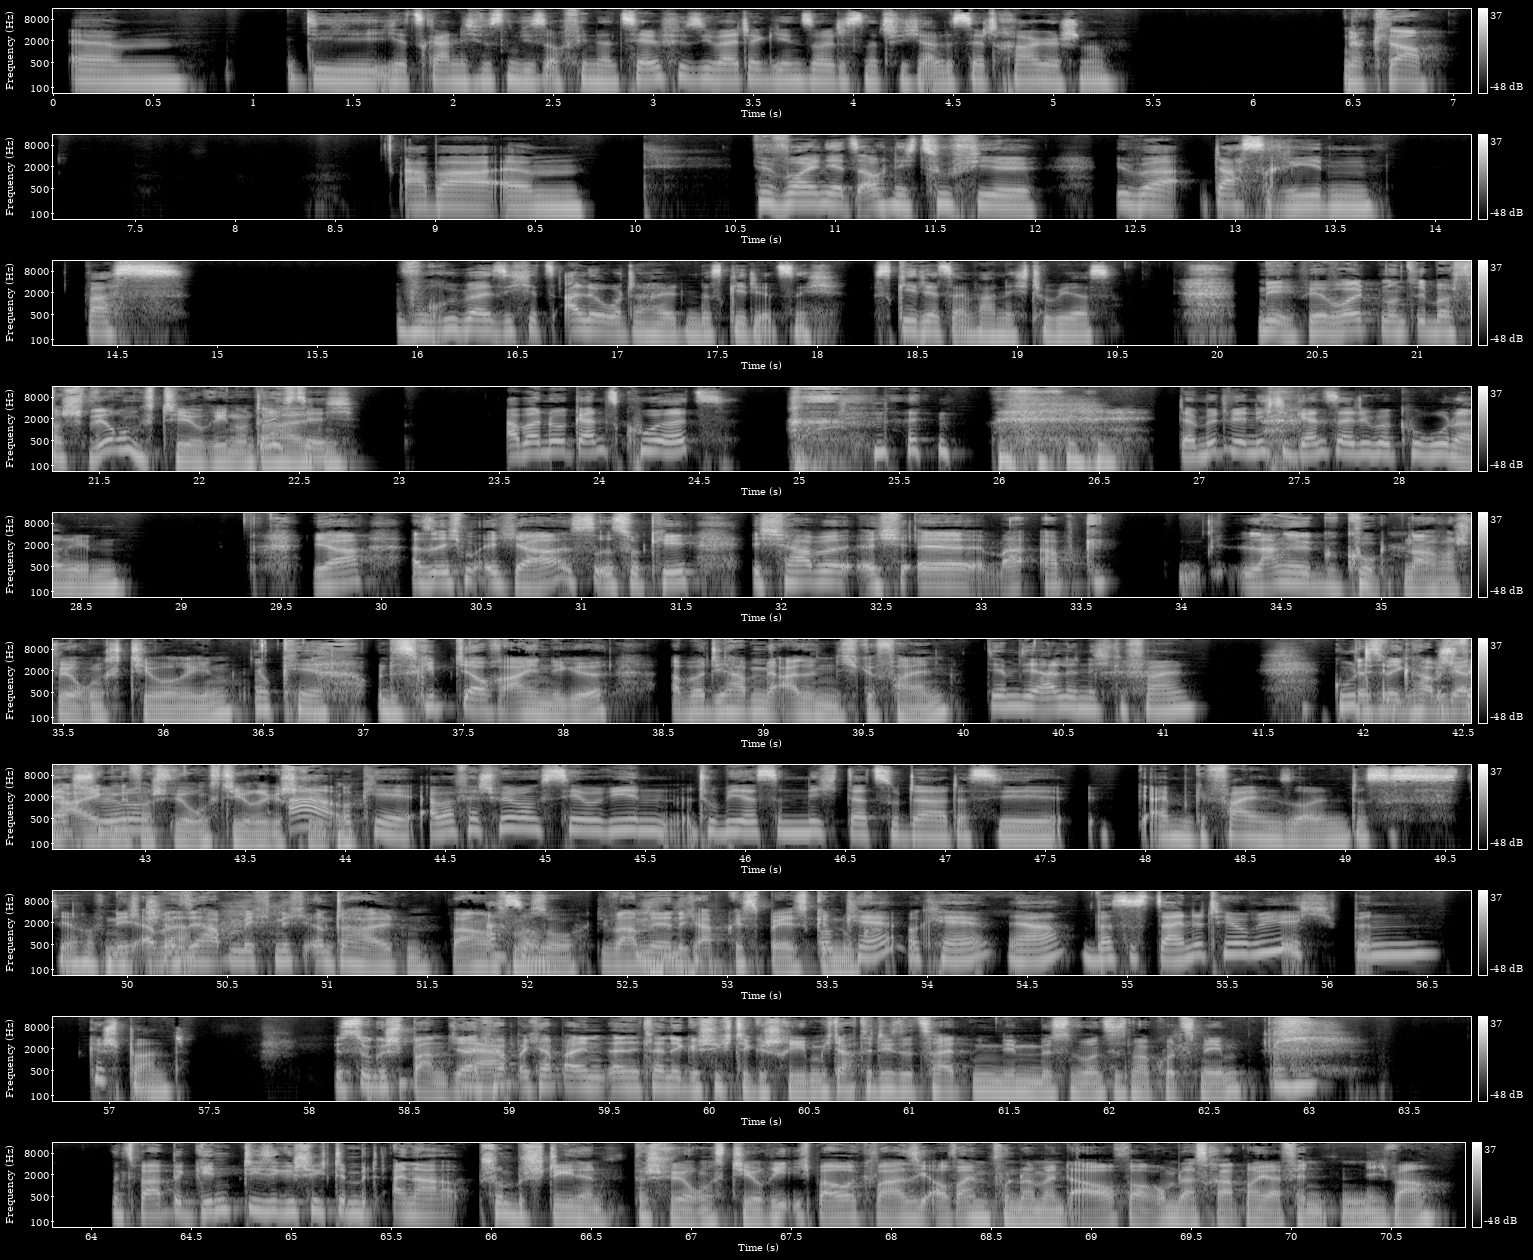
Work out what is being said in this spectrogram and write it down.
ähm, die jetzt gar nicht wissen, wie es auch finanziell für sie weitergehen soll. Das ist natürlich alles sehr tragisch, ne? Ja, klar. Aber ähm, wir wollen jetzt auch nicht zu viel über das reden, was worüber sich jetzt alle unterhalten. Das geht jetzt nicht. Das geht jetzt einfach nicht, Tobias. Nee, wir wollten uns über Verschwörungstheorien unterhalten. Richtig. Aber nur ganz kurz. Damit wir nicht die ganze Zeit über Corona reden. Ja, also ich, ich ja, es ist okay. Ich habe, ich äh, habe lange geguckt nach Verschwörungstheorien. Okay. Und es gibt ja auch einige, aber die haben mir alle nicht gefallen. Die haben dir alle nicht gefallen? Gut, Deswegen habe ich eine eigene Verschwörungstheorie geschrieben. Ah, okay. Aber Verschwörungstheorien, Tobias, sind nicht dazu da, dass sie einem gefallen sollen. Das ist dir hoffentlich Nee, aber klar. sie haben mich nicht unterhalten. Sagen wir es so. mal so. Die waren mir ja nicht abgespaced genug. Okay, okay, ja. Was ist deine Theorie? Ich bin gespannt. Bist du gespannt? Ja, ja. ich habe ich hab ein, eine kleine Geschichte geschrieben. Ich dachte, diese Zeit nehmen müssen wir uns jetzt mal kurz nehmen. Mhm. Und zwar beginnt diese Geschichte mit einer schon bestehenden Verschwörungstheorie. Ich baue quasi auf einem Fundament auf, warum das Rad neu erfinden, nicht wahr?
